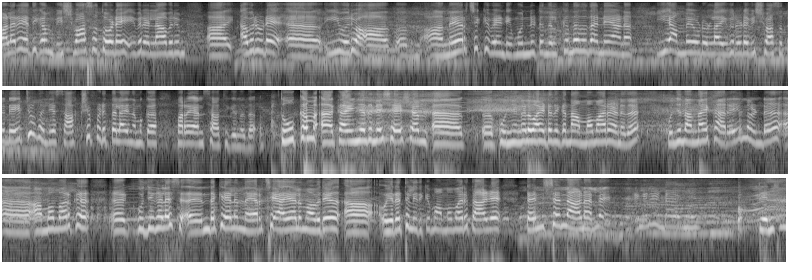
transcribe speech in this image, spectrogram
വളരെയധികം വിശ്വാസത്തോടെ ഇവരെല്ലാവരും അവരുടെ ഈ ഒരു നേർച്ചയ്ക്ക് വേണ്ടി മുന്നിട്ട് നിൽക്കുന്നത് തന്നെയാണ് ഈ അമ്മയോടുള്ള ഇവരുടെ വിശ്വാസത്തിന്റെ ഏറ്റവും വലിയ സാക്ഷ്യപ്പെടുത്തലായി നമുക്ക് പറയാൻ സാധിക്കുന്നത്. തൂക്കം കഴിഞ്ഞതിന് ശേഷം കുഞ്ഞുങ്ങളുമായിട്ട് നിൽക്കുന്ന അമ്മമാരാണിത്. കുഞ്ഞ് നന്നായി കരയുന്നുണ്ട്. അമ്മമാർക്ക് കുഞ്ഞുങ്ങളെ എന്തൊക്കെയായാലും നേർച്ചയായാലും അവർ ആ, ഉയരത്തിലിരിക്കുമ്പോൾ അമ്മമാർ താഴെ ടെൻഷനിലാണ് അല്ലേ എങ്ങനെയുണ്ടായിരുന്നു? ടെൻഷൻ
